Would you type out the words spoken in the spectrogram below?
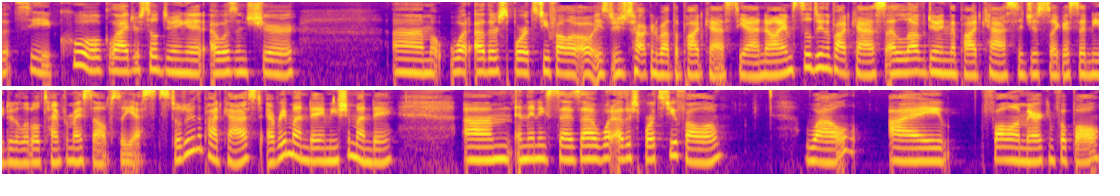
let's see. Cool. Glad you're still doing it. I wasn't sure. Um, what other sports do you follow? Oh, you're talking about the podcast. Yeah, no, I'm still doing the podcast. I love doing the podcast. I just, like I said, needed a little time for myself. So yes, still doing the podcast every Monday, Miesha Monday. Um, and then he says, uh, what other sports do you follow? Well, I follow American football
